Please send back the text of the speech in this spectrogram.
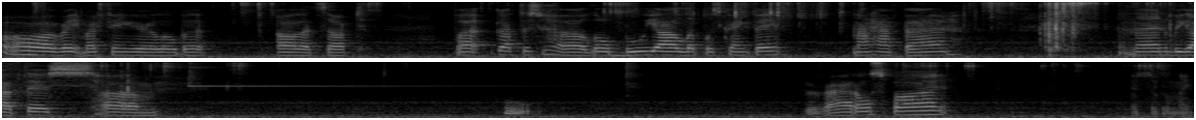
Oh, right my finger a little bit. Oh, that sucked. But got this uh, little Booyah lipless crankbait. Not half bad. And then we got this, um, ooh, rattle spot. It's looking like,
